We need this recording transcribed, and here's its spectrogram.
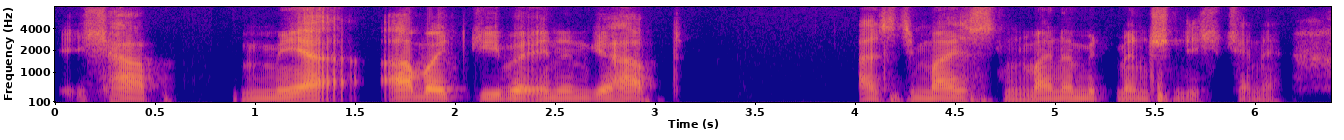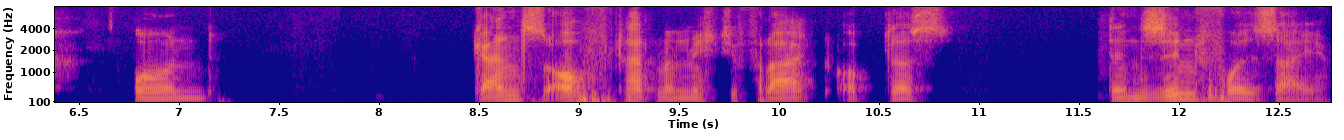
ich habe mehr ArbeitgeberInnen gehabt als die meisten meiner Mitmenschen, die ich kenne. Und ganz oft hat man mich gefragt, ob das denn sinnvoll sei.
